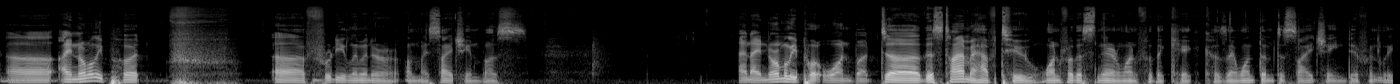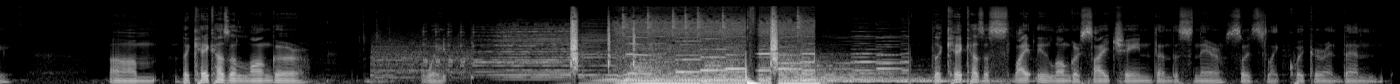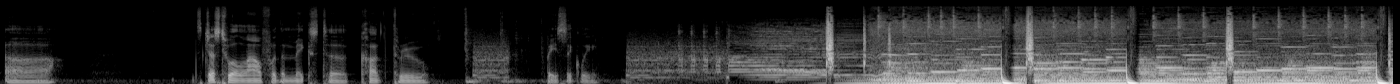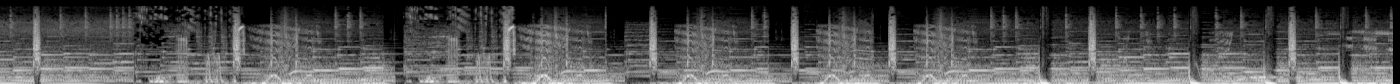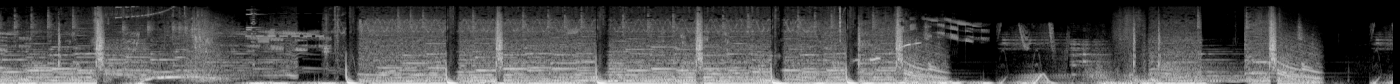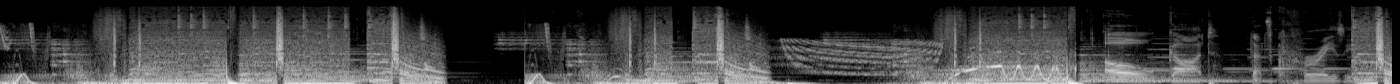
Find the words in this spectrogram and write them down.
Uh, I normally put a Fruity Limiter on my sidechain bus. And I normally put one, but uh, this time I have two. One for the snare and one for the kick, because I want them to sidechain differently. Um, the kick has a longer... Wait. The kick has a slightly longer side chain than the snare, so it's like quicker and then uh it's just to allow for the mix to cut through basically. Oh god, that's crazy. This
